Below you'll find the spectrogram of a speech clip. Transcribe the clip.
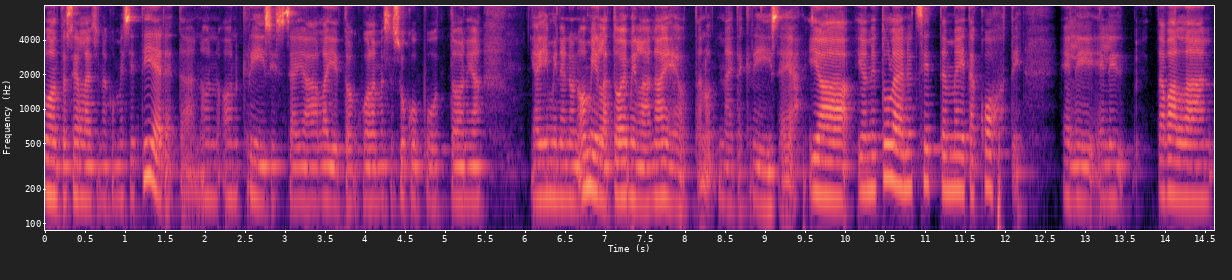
Luonto sellaisena kuin me se tiedetään on, on kriisissä ja lajit on kuolemassa sukupuuttoon ja, ja ihminen on omilla toimillaan aiheuttanut näitä kriisejä. Ja, ja ne tulee nyt sitten meitä kohti. Eli, eli tavallaan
